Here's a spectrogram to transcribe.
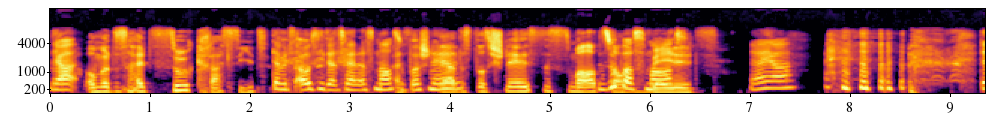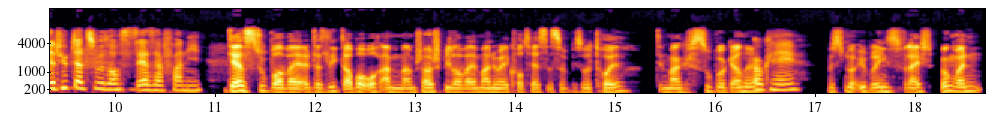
Ja, Und man das halt so krass sieht. damit es aussieht, als wäre der Smart Also, super schnell. Ja, das ist das schnellste Smart Super smart. Welt. Ja, ja. Der Typ dazu ist auch sehr, sehr funny. Der ist super, weil das liegt aber auch am, am Schauspieler, weil Manuel Cortez ist sowieso toll. Den mag ich super gerne. Okay. Müssten wir übrigens vielleicht irgendwann,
